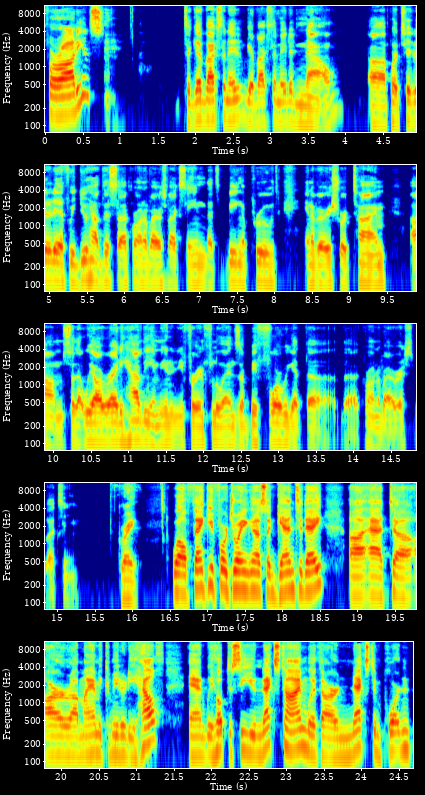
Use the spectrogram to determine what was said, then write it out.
for our audience? To get vaccinated, get vaccinated now. Uh, particularly if we do have this uh, coronavirus vaccine that's being approved in a very short time, um, so that we already have the immunity for influenza before we get the, the coronavirus vaccine. Great. Well, thank you for joining us again today uh, at uh, our uh, Miami Community Health. And we hope to see you next time with our next important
